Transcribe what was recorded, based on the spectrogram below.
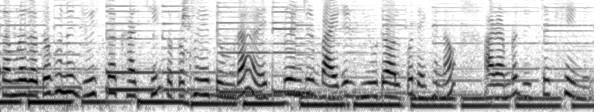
তো আমরা যতক্ষণে জুসটা খাচ্ছি ততক্ষণে তোমরা রেস্টুরেন্টের বাইরের ভিউটা অল্প দেখে নাও আর আমরা জুসটা খেয়ে নিই।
